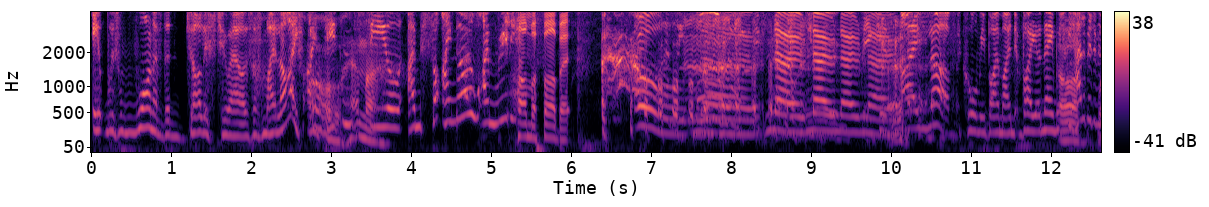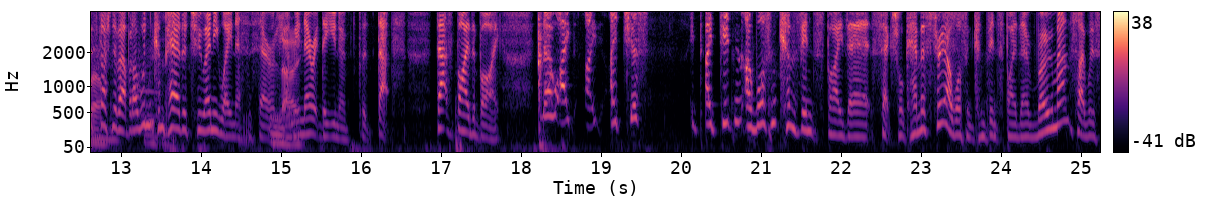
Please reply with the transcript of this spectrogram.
It was one of the dullest two hours of my life. I Oh, didn't Emma. feel. I'm so. I know. I'm really. homophobic. oh no, no, no, no, because no. I loved "Call Me by My by Your Name," which we Oh, had a bit of a well, discussion about, but I wouldn't compare the two anyway necessarily. I mean, they're they, you know, but that's that's by the by. No, I I, I just. I- I didn't. I wasn't convinced by their sexual chemistry. I wasn't convinced by their romance. I was.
